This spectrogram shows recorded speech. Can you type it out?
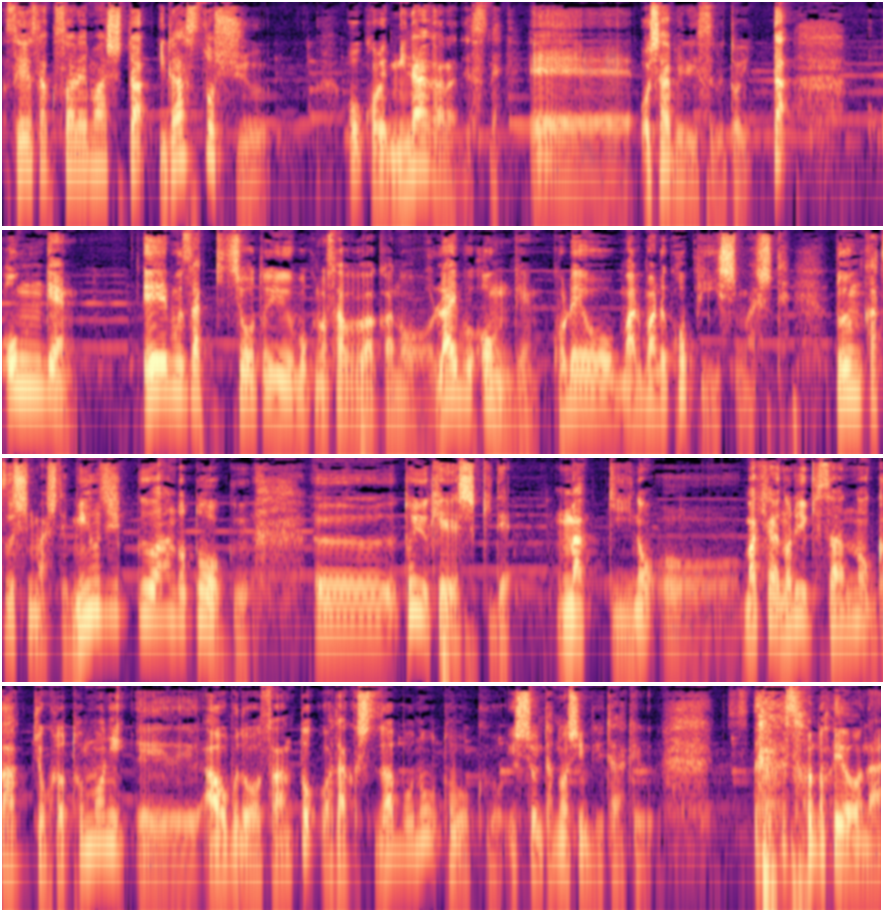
制作されましたイラスト集をこれ見ながらですね、えー、おしゃべりするといった音源、エーム雑記帳という僕のサブワカのライブ音源、これを丸々コピーしまして、分割しまして、ミュージックトークという形式で、マッキーの、牧原紀之さんの楽曲とともに、えー、青ぶどうさんと私ザボのトークを一緒に楽しんでいただける、そのような、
